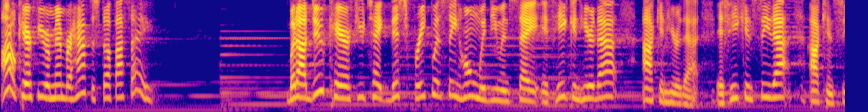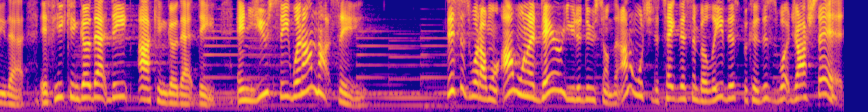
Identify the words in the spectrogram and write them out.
I don't care if you remember half the stuff I say. But I do care if you take this frequency home with you and say, if he can hear that, I can hear that. If he can see that, I can see that. If he can go that deep, I can go that deep. And you see what I'm not seeing. This is what I want. I want to dare you to do something. I don't want you to take this and believe this because this is what Josh said.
